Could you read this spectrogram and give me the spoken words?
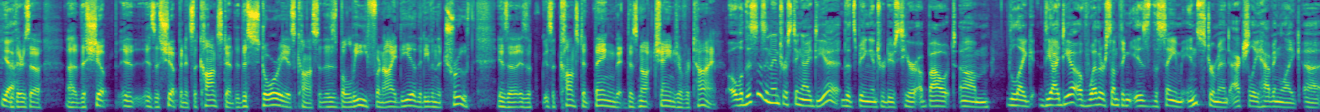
Yeah. That there's a uh, the ship is, a ship and it's a constant. That this story is constant. This belief, an idea that even the truth is a is a is a constant thing that does not change over time. Oh, well, this is an interesting idea that's being introduced here about um, like the idea of whether something is the same instrument actually having like uh,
